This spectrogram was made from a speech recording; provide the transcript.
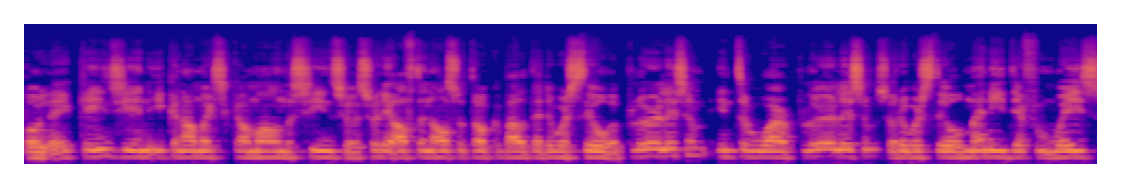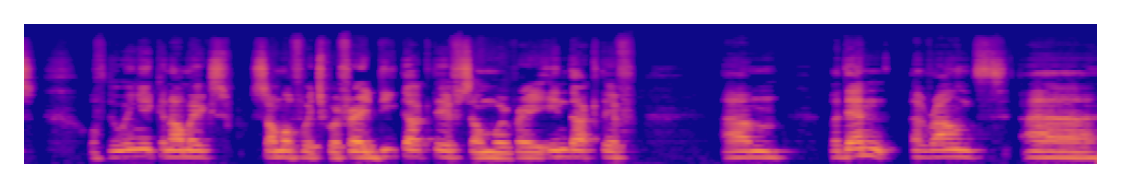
Keynesian economics come on the scene. So, so they often also talk about that there was still a pluralism, interwar pluralism. So there were still many different ways of doing economics, some of which were very deductive, some were very inductive. Um, but then around uh,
